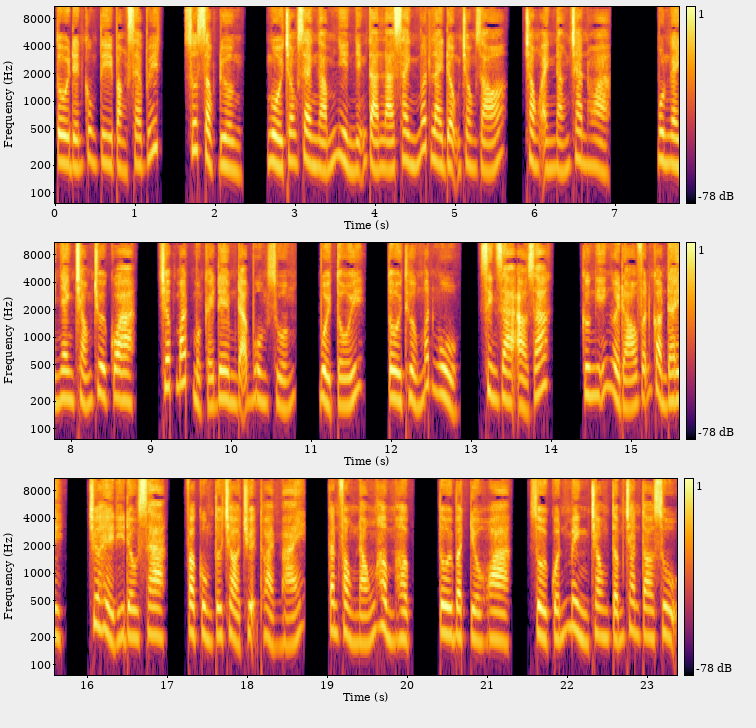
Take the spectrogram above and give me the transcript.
tôi đến công ty bằng xe buýt, suốt dọc đường, ngồi trong xe ngắm nhìn những tán lá xanh mất lay động trong gió, trong ánh nắng chan hòa. Một ngày nhanh chóng trôi qua, chớp mắt một cái đêm đã buông xuống. Buổi tối, tôi thường mất ngủ, sinh ra ảo giác, cứ nghĩ người đó vẫn còn đây, chưa hề đi đâu xa, và cùng tôi trò chuyện thoải mái. Căn phòng nóng hầm hập, tôi bật điều hòa, rồi quấn mình trong tấm chăn to sụ,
